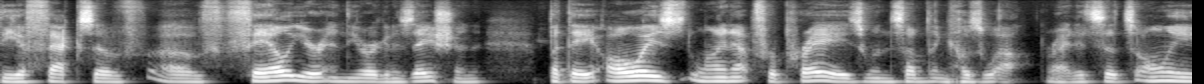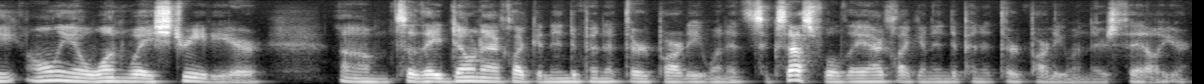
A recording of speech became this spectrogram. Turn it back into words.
the effects of, of failure in the organization but they always line up for praise when something goes well right? It's it's only only a one way street here. Um, so they don't act like an independent third party when it's successful. They act like an independent third party when there's failure.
